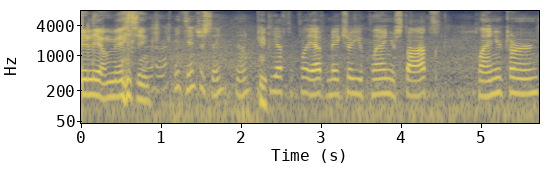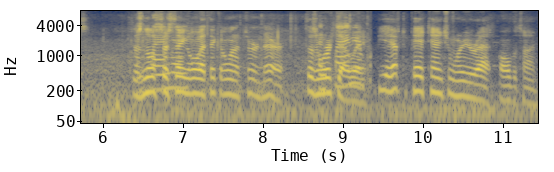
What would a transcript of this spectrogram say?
Really amazing. Uh-huh. It's interesting. You, know? you have to play. You have to make sure you plan your stops, plan your turns. There's no such thing. Oh, I think I want to turn there. It doesn't work that way. You have to pay attention where you're at all the time,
